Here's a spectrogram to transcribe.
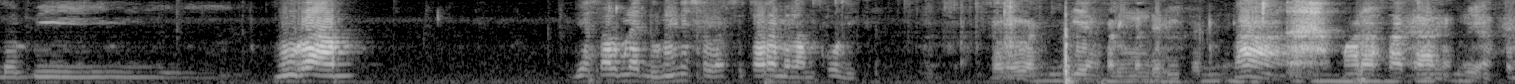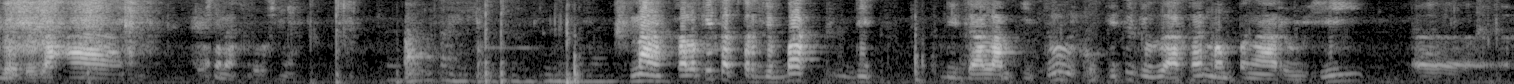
lebih muram dia selalu melihat dunia ini secara melankolis. Seolah dia yang paling menderita. Nah merasakan ya, penderitaan dan seterusnya. Nah kalau kita terjebak di di dalam itu itu juga akan mempengaruhi uh,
